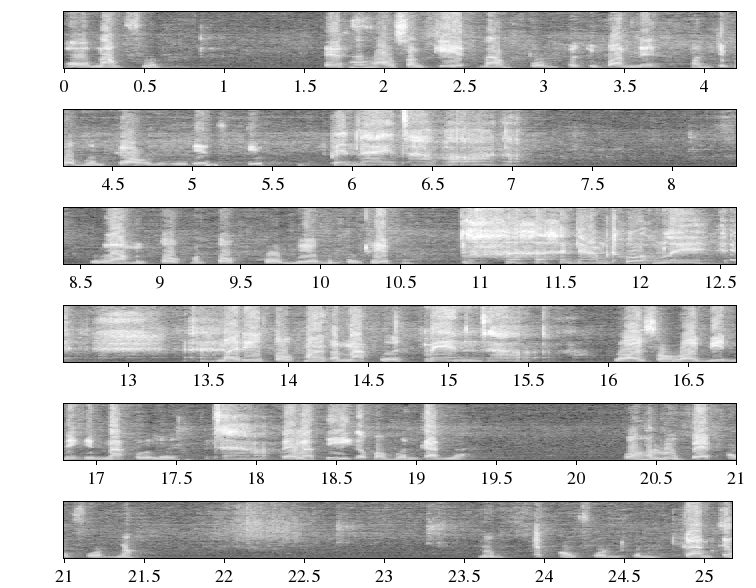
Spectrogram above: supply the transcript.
เอ่อน้ำฝน แต่ถ้าเราสังเกตน้ำฝนปัจจุบันเนี่ยมันจะบ่เหมือนเก่าเลยเรียนสังเกต เป็นไรเจ้าพอเนาะเวลามันตกมันตกโคมเดียวเหมือนกรุงเทพนะน้ำท่วมเลยหมายถึงตกมากันนักเลย แม่นเจ้าร้อยสองร้อยมิลนี่คือนักเลยเลยเจ้าแต่ละที่ก็บ่เหมือนกันนะเพราะว่ารูปแบบของฝนเนาะรูปแบบของฝนกับการกระ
